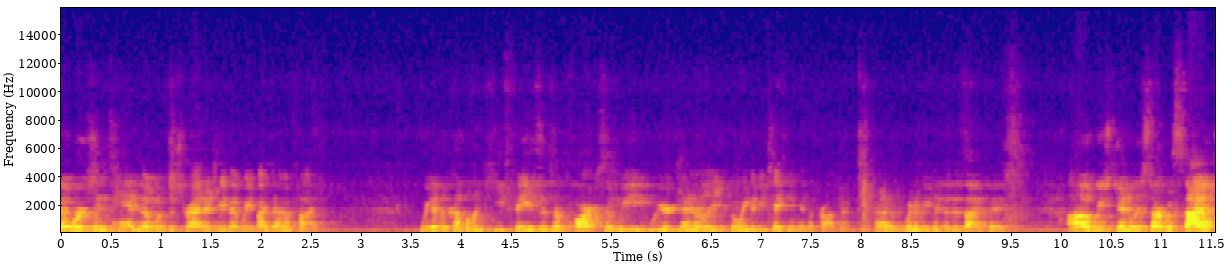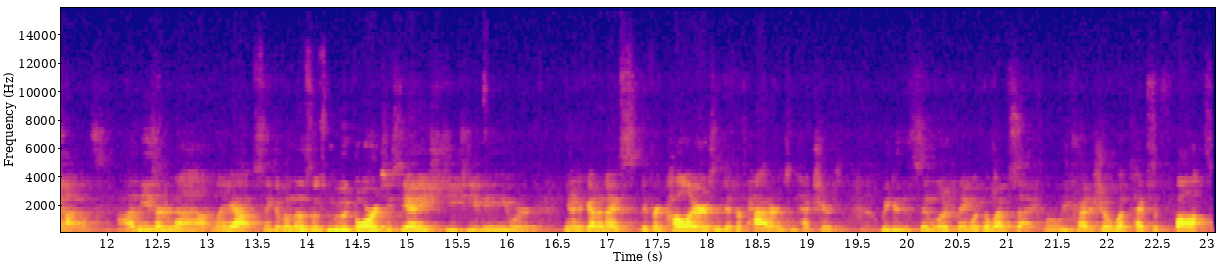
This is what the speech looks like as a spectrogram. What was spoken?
that works in tandem with the strategy that we've identified. We have a couple of key phases or parts that we, we are generally going to be taking in the project uh, when we hit the design phase. Uh, we generally start with style tiles. Uh, these are not layouts. Think of them as those mood boards you see on HGTV where you know, you've got a nice different colors and different patterns and textures. We do the similar thing with a website where we try to show what types of fonts,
